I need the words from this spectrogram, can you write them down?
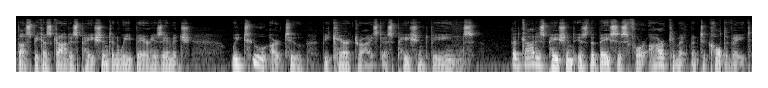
Thus, because God is patient and we bear his image, we too are to be characterized as patient beings. That God is patient is the basis for our commitment to cultivate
